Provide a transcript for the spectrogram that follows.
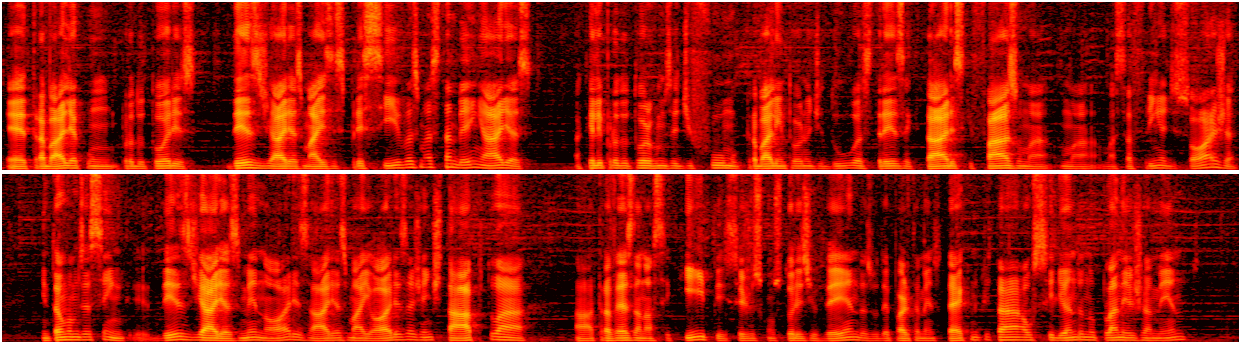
é, trabalha com produtores desde áreas mais expressivas, mas também áreas, aquele produtor, vamos dizer, de fumo, que trabalha em torno de duas, três hectares, que faz uma, uma, uma safrinha de soja, então, vamos dizer assim, desde áreas menores a áreas maiores, a gente está apto a, através da nossa equipe, seja os consultores de vendas, o departamento técnico, está auxiliando no planejamento,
